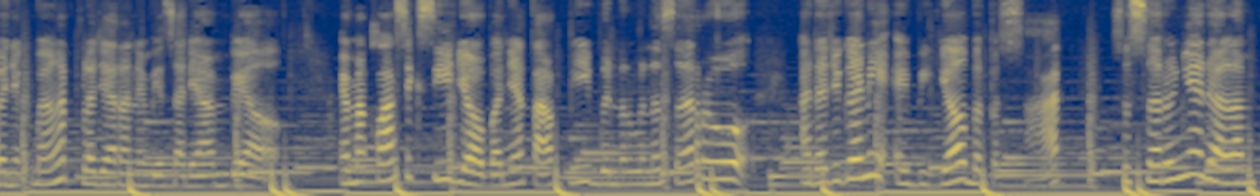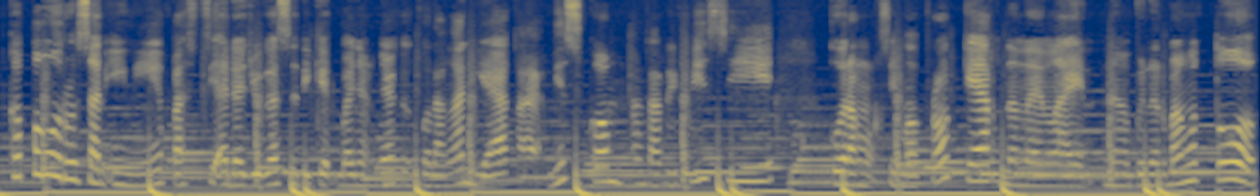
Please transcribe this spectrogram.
banyak banget pelajaran yang bisa diambil. Emang klasik sih jawabannya, tapi bener-bener seru. Ada juga nih Abigail berpesan, seserunya dalam kepengurusan ini pasti ada juga sedikit banyaknya kekurangan ya, kayak miskom, antar divisi, kurang maksimal proker, dan lain-lain. Nah, bener banget tuh.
